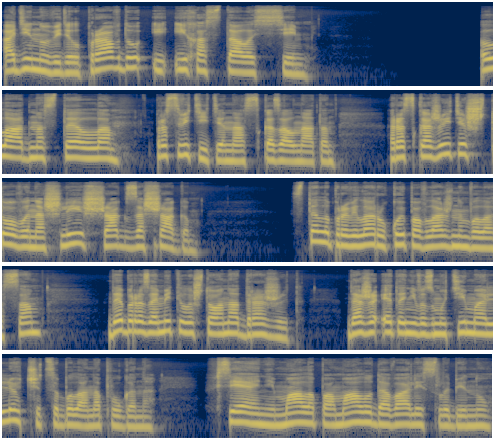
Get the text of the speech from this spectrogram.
один увидел правду, и их осталось семь. «Ладно, Стелла, просветите нас», — сказал Натан, — Расскажите, что вы нашли шаг за шагом». Стелла провела рукой по влажным волосам. Дебора заметила, что она дрожит. Даже эта невозмутимая летчица была напугана. Все они мало-помалу давали слабину.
